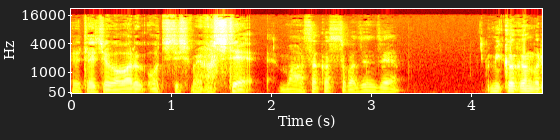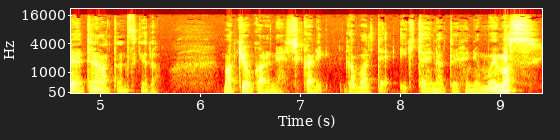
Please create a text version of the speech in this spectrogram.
え体調が悪落ちてしまいまして、まあ朝活とか全然3日間ぐらいやってなかったんですけど、まあ今日からね、しっかり頑張っていきたいなというふうに思います。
